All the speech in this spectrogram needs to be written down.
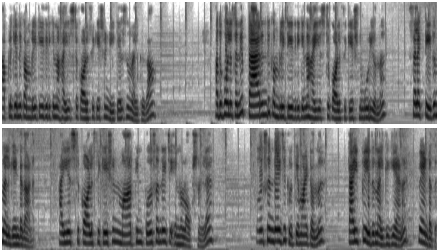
ആപ്ലിക്കന്റ് കംപ്ലീറ്റ് ചെയ്തിരിക്കുന്ന ഹയസ്റ്റ് ക്വാളിഫിക്കേഷൻ ഡീറ്റെയിൽസ് നൽകുക. അതുപോലെ തന്നെ പാരന്റ് കംപ്ലീറ്റ് ചെയ്തിരിക്കുന്ന ഹയസ്റ്റ് ക്വാളിഫിക്കേഷനും കൂടി ഒന്ന് സെലക്ട് ചെയ്ത് നൽകേണ്ടതാണ്. Highest qualification mark in percentage എന്നുള്ള ഓപ്ഷനിൽ പേഴ്സന്റേജ് കൃത്യമായിട്ടൊന്ന് ടൈപ്പ് ചെയ്ത് നൽകുകയാണ് വേണ്ടത്.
